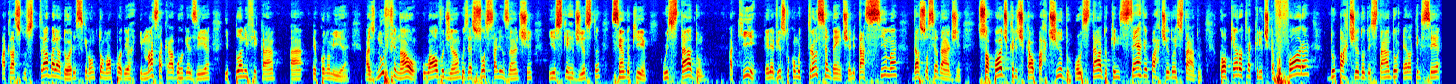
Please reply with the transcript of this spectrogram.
a classe dos trabalhadores que vão tomar o poder e massacrar a burguesia e planificar a economia. Mas no final, o alvo de ambos é socializante e esquerdista, sendo que o Estado aqui ele é visto como transcendente, ele está acima da sociedade. Só pode criticar o partido ou o Estado quem serve o partido ou o Estado. Qualquer outra crítica fora do partido ou do Estado, ela tem que ser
